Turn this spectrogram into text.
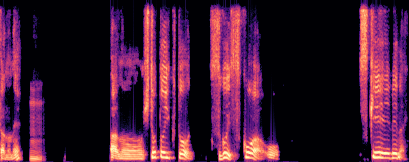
たのね。い。うん。あのー人と行くと、すごいスコアをつけれない。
